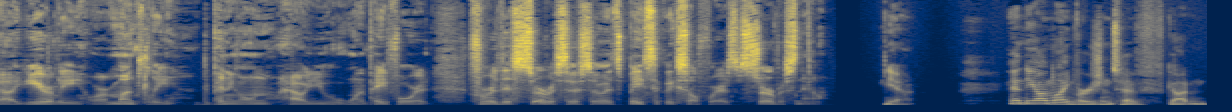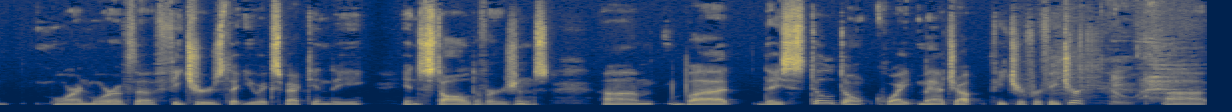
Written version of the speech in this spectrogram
uh, yearly or monthly depending on how you want to pay for it, for this service. So it's basically software as a service now. Yeah. And the online versions have gotten more and more of the features that you expect in the installed versions, um, but they still don't quite match up feature for feature. Uh,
